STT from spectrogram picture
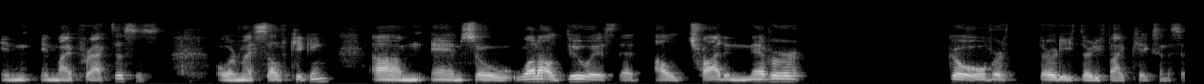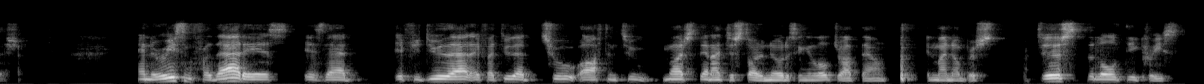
in in my practices or my self kicking. Um, and so what I'll do is that I'll try to never go over 30, 35 kicks in a session. And the reason for that is, is that if you do that, if I do that too often, too much, then I just started noticing a little drop down in my numbers, just a little decrease.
